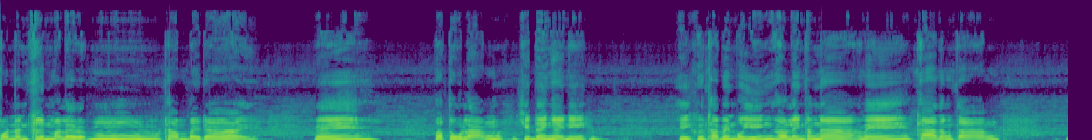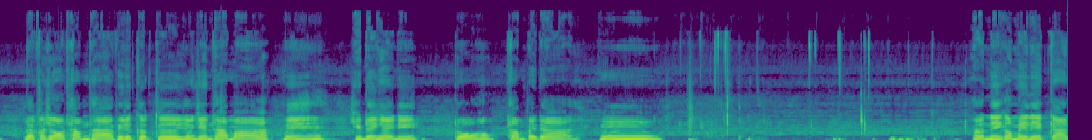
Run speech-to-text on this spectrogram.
คนนั้นขึ้นมาเลยแบบ อืมทำไปได้แม้ประตูหลังคิดได้ไงนี่อีกคือถ้าเป็นผู้หญิงเอาเล่นข้างหน้า แม้ท่าต่างๆ แล้วก็ชอบทำท่าพิลึกเกิดคืออย่างเช่นท่าหมาแม้คิดได้ไงนี่โตทำไปได้ อืมอันนี้เขาไม่เรียกการ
